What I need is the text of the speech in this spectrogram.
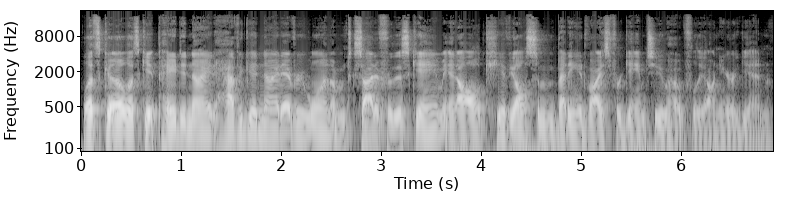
let's go. Let's get paid tonight. Have a good night, everyone. I'm excited for this game, and I'll give y'all some betting advice for game two, hopefully, on here again.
